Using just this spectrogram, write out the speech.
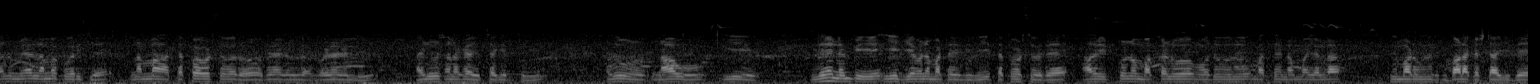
ಅದ್ರ ಮೇಲೆ ನಮ್ಮ ಕೋರಿಕೆ, ನಮ್ಮ ತೆಪ್ಪ ಓಡಿಸೋರು ಒಗಣಗಳ ಒಗಣಗಳಲ್ಲಿ ಐನೂರು ಸನಕ ಹೆಚ್ಚಾಗಿರ್ತೀವಿ. ಅದು ನಾವು ಈ ಇದನ್ನೇ ನಂಬಿ ಈ ಜೀವನ ಮಾಡ್ತಾ ಇದ್ದೀವಿ ತೆಪ್ಪ ಓಡಿಸೋದೆ ಆದರೆ ಇಟ್ಕೊಂಡು ಮಕ್ಕಳು ಓದುವುದು ಮತ್ತು ನಮ್ಮ ಎಲ್ಲ ಇದು ಮಾಡುವುದು ಭಾಳ ಕಷ್ಟ ಆಗಿದೆ.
